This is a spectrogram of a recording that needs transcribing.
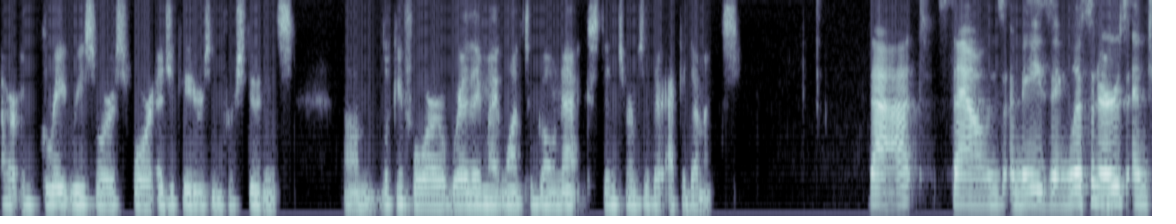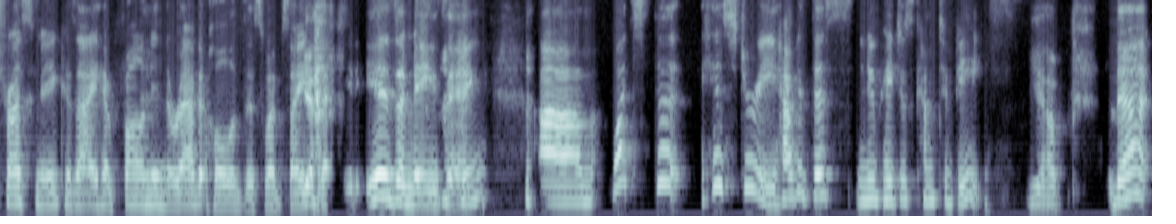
are a great resource for educators and for students um, looking for where they might want to go next in terms of their academics. That sounds amazing, listeners. And trust me, because I have fallen in the rabbit hole of this website, Yeah. that it is amazing. um, what's the history? How did this new pages come to be? Yep. That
